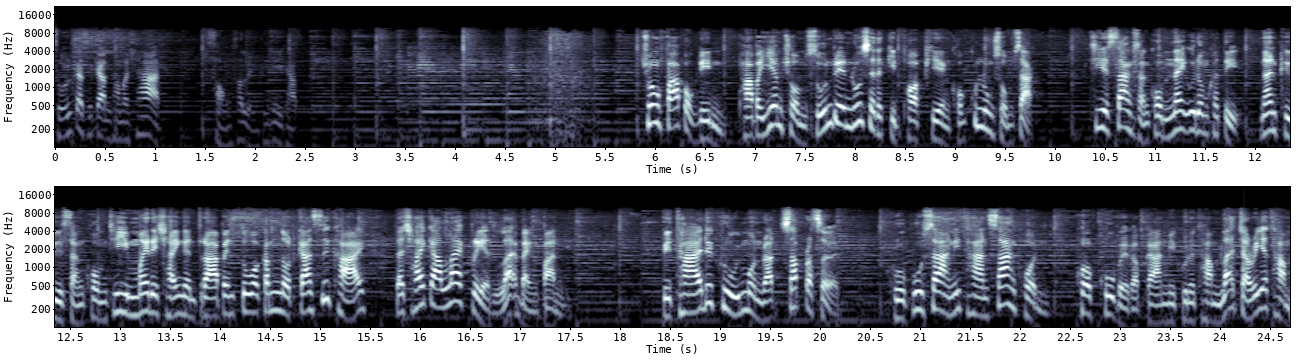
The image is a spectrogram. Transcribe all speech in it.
ศูนย์กสิกรรมธรรมชาติสองสลึงที่นี่ครับ ช่วงฟ้าปกดิน พาไปเยี่ยมชมศูนย์เรียนรู้เศรษฐกิจพอเพียงของคุณลุงสมศักดิ์ที่จะสร้างสังคมในอุดมคติ นั่นคือสังคมที่ไม่ได้ใช้เงินตราเป็นตัวกำหนดการซื้อขาย แต่ใช้การแลกเปลี่ยนและแบ่งปัน ปิดท้ายด้วยครูวิมลรัตน์ทรัพย์ประเสริฐ ครูผู้สร้างนิทานสร้างคนควบคู่ไปกับการมีคุณธรรมและจริยธรรม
